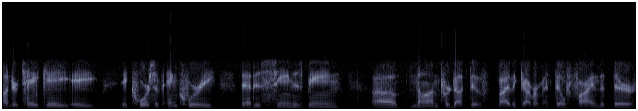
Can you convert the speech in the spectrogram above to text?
undertake a, a, a course of inquiry that is seen as being uh, non-productive by the government, they'll find that their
